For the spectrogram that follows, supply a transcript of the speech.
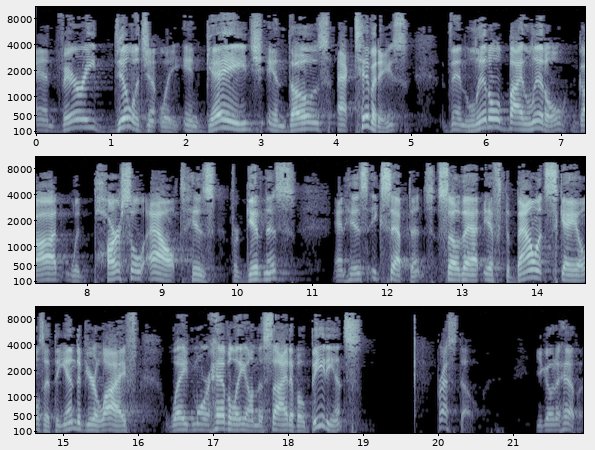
and very diligently engage in those activities, then little by little, God would parcel out his forgiveness and his acceptance so that if the balance scales at the end of your life weighed more heavily on the side of obedience, presto, you go to heaven.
